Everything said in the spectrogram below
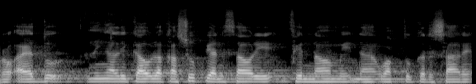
ra'aitu ningali kaula ka Sufyan Sauri fin naumi na waktu kersare.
